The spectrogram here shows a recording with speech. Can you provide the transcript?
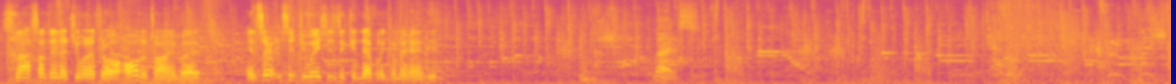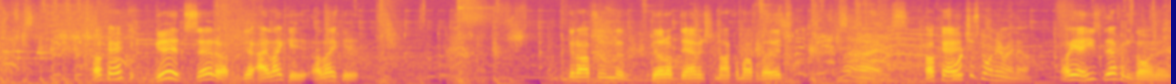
It's not something that you want to throw out all the time, but in certain situations, it can definitely come in handy. Nice. Okay, good setup. I like it. I like it. Good option to build up damage, to knock him off ledge. Nice. Okay. Torch is going in right now. Oh yeah, he's definitely going in.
